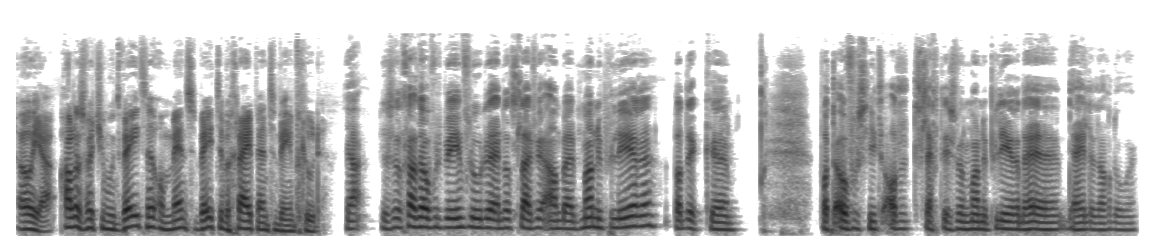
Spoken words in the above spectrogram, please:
Oh ja, alles wat je moet weten om mensen beter te begrijpen en te beïnvloeden. Ja, dus dat gaat over het beïnvloeden en dat sluit weer aan bij het manipuleren. Wat ik, uh, wat overigens niet altijd slecht is, we manipuleren de, de hele dag door.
